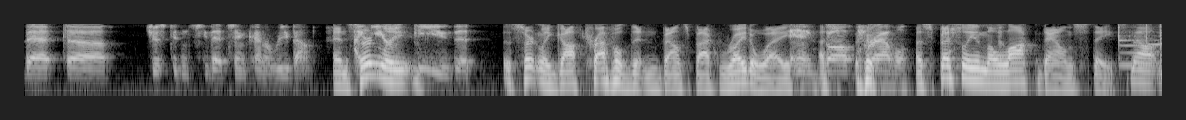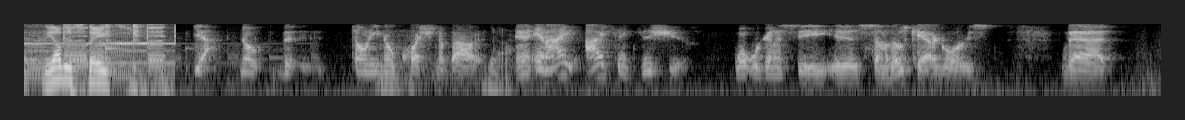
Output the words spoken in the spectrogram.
that uh, just didn't see that same kind of rebound. And certainly, I guarantee you that certainly golf travel didn't bounce back right away. And golf travel, especially in the lockdown states. Now, the other states, yeah, no, the, Tony, no question about it. Yeah. And, and I, I think this year, what we're going to see is some of those categories that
